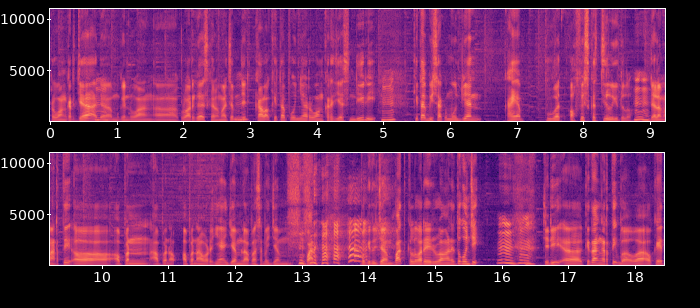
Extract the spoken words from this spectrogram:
ruang kerja, ada mungkin ruang uh, keluarga segala macam. Jadi kalau kita punya ruang kerja sendiri, Mm-mm. kita bisa kemudian kayak buat office kecil gitu loh. Hmm. Dalam arti uh, open open open hour-nya jam 8 sampai jam 4. Begitu jam 4 keluar dari ruangan itu kunci. Mhm. Jadi uh, kita ngerti bahwa oke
